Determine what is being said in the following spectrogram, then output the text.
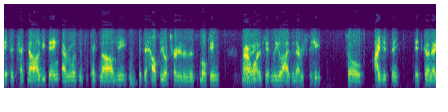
it's a technology thing. Everyone's into technology. It's a healthy alternative than smoking. Marijuana is getting legalized in every state, so I just think it's going to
